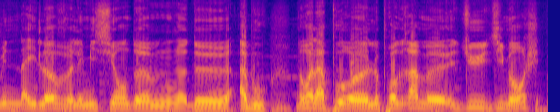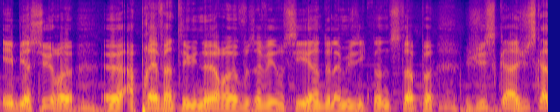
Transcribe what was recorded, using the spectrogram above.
Midnight Love, l'émission de, de Abou. Donc voilà pour le programme du dimanche, et bien sûr, après 21h, vous avez aussi hein, de la musique non-stop jusqu'à jusqu'à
